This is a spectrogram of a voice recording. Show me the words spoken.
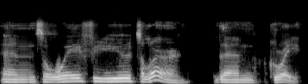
and it's a way for you to learn then great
